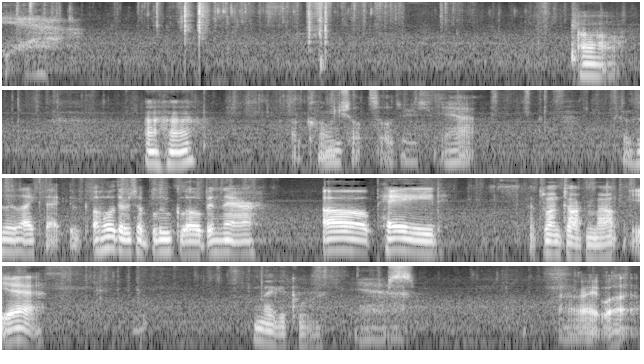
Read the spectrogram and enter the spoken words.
Yeah. Oh. Uh huh. Oh, clone shell soldiers. Yeah. I really like that. Oh, there's a blue globe in there. Oh, paid. That's what I'm talking about. Yeah. Mega Corps. Yeah. All right. Well,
